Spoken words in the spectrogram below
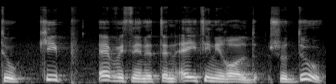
to keep everything that an 18 year old should do.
